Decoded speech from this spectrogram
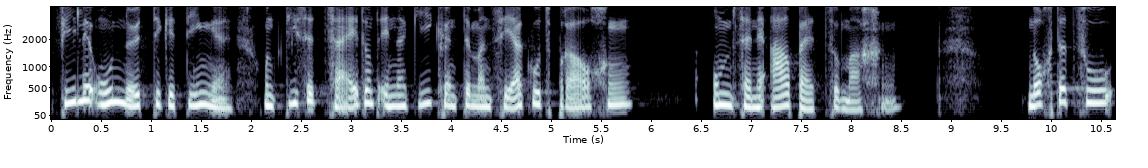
viele unnötige Dinge. Und diese Zeit und Energie könnte man sehr gut brauchen, um seine Arbeit zu machen. Noch dazu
